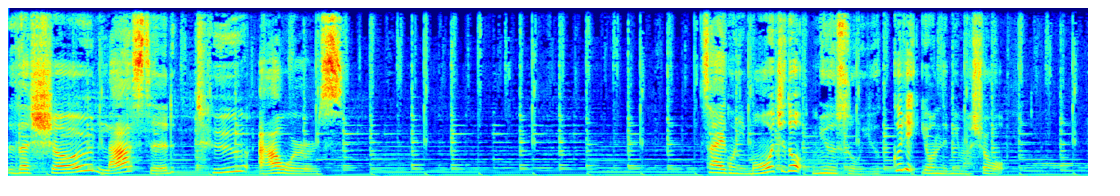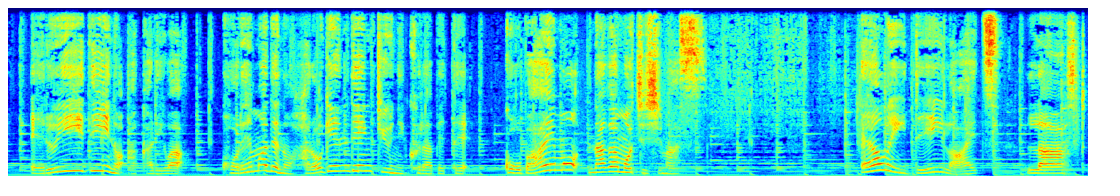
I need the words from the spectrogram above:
The show lasted two hours. 最後にもう一度ニュースをゆっくり読んでみましょう。LED の明かりはこれまでのハロゲン電球に比べて5倍も長持ちします。LED lights last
